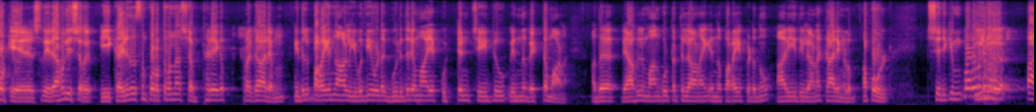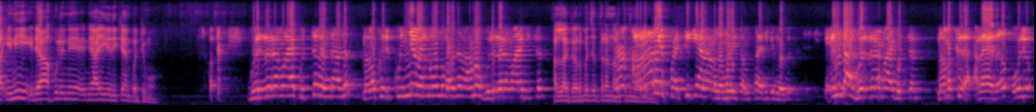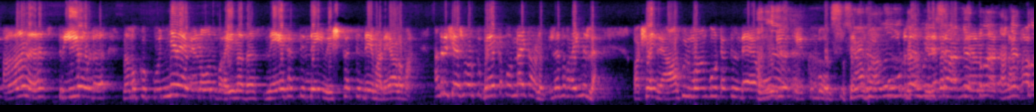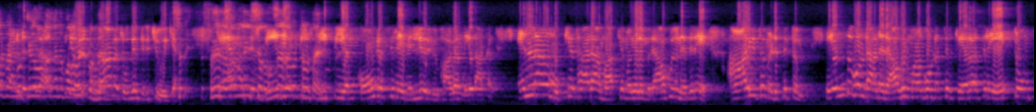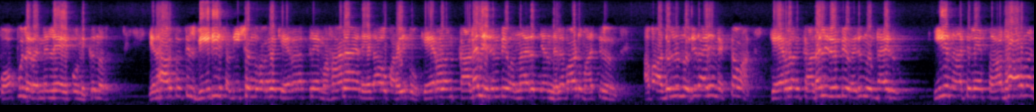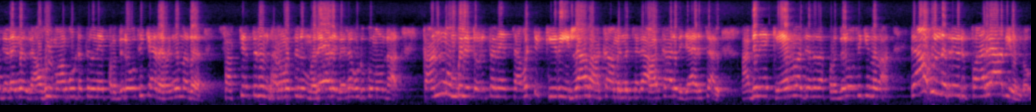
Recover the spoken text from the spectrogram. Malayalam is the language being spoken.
ഓക്കെ ശ്രീ രാഹുൽ ഈശ്വർ ഈ കഴിഞ്ഞ ദിവസം പുറത്തു വന്ന ശബ്ദരേഖ പ്രകാരം ഇതിൽ പറയുന്ന ആൾ യുവതിയോട് ഗുരുതരമായ കുറ്റം ചെയ്തു എന്ന് വ്യക്തമാണ്. അത് രാഹുൽ മാങ്കൂട്ടത്തിലാണ് എന്ന് പറയപ്പെടുന്നു. ആ രീതിയിലാണ് കാര്യങ്ങളും. അപ്പോൾ ശരിക്കും ഇനി ആ ഇനി രാഹുലിനെ ന്യായീകരിക്കാൻ പറ്റുമോ? ഗുരുതരമായ കുറ്റം എന്താണ്? നമുക്കൊരു കുഞ്ഞ് വേണമെന്ന് പറഞ്ഞതാണോ ഗുരുതരമായ കുറ്റം? അല്ല ഗർഭചിത്രം ആരെ പറ്റിക്കാനാണ് നമ്മൾ ഈ സംസാരിക്കുന്നത്? എന്താ ഗുരുതരമായ കുറ്റം? നമുക്ക് അതായത് ഒരു ആണ് സ്ത്രീയോട് നമുക്ക് കുഞ്ഞിനെ വേണമെന്ന് പറയുന്നത് സ്നേഹത്തിന്റെയും ഇഷ്ടത്തിന്റെയും അടയാളമാണ്. അതിനുശേഷം അവർക്ക് ബ്രേക്കപ്പ് ഉണ്ടായി കാണും. ഇല്ലെന്ന് പറയുന്നില്ല. പക്ഷേ രാഹുൽ മാങ്കൂട്ടത്തിന്റെ ഓഡിയോ കേൾക്കുമ്പോൾ ഒരു? പ്രധാന ചോദ്യം തിരിച്ചു ചോദിക്കാം. ബി പി എം കോൺഗ്രസിലെ വലിയൊരു വിഭാഗം നേതാക്കൾ. എല്ലാ മുഖ്യധാരാ മാധ്യമങ്ങളും രാഹുലിനെതിരെ ആയുധമെടുത്തിട്ടും എന്തുകൊണ്ടാണ് രാഹുൽ മാങ്കൂട്ടത്തിൽ കേരളത്തിലെ ഏറ്റവും പോപ്പുലർ എം എൽ എ ഇപ്പോൾ നിൽക്കുന്നത്? യഥാർത്ഥത്തിൽ വി ഡി സതീശൻ എന്ന് പറഞ്ഞ കേരളത്തിലെ മഹാനായ നേതാവ് പറയുന്നു കേരളം കടലിരമ്പി വന്നാലും ഞാൻ നിലപാട് മാറ്റില്ലെന്ന് അപ്പൊ അതിൽ നിന്ന് ഒരു കാര്യം വ്യക്തമാണ് കേരളം കടലിരമ്പി വരുന്നുണ്ടായിരുന്നു. ഈ നാട്ടിലെ സാധാരണ ജനങ്ങൾ രാഹുൽ മാങ്കൂട്ടത്തിനെ പ്രതിരോധിക്കാൻ ഇറങ്ങുന്നത് സത്യത്തിനും ധർമ്മത്തിനും മലയാളി വില കൊടുക്കുന്നുകൊണ്ടാണ് കൺമുമ്പിലിട്ട് ഒരുത്തനെ ചവിട്ടിക്കീറി ഇല്ലാതാക്കാമെന്ന് ചില ആൾക്കാർ വിചാരിച്ചാൽ അതിനെ കേരള ജനത പ്രതിരോധിക്കുന്നതാണ് രാഹുലിനെതിരെ ഒരു പരാതിയുണ്ടോ?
